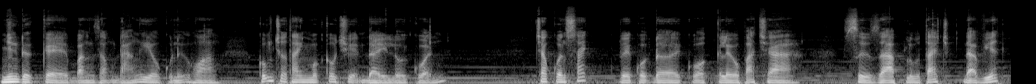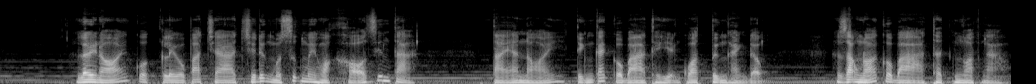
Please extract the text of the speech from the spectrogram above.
nhưng được kể bằng giọng đáng yêu của nữ hoàng cũng trở thành một câu chuyện đầy lôi cuốn. Trong cuốn sách về cuộc đời của Cleopatra, sử gia Plutarch đã viết Lời nói của Cleopatra chứa đựng một sức mê hoặc khó diễn tả. Tài ăn nói, tính cách của bà thể hiện qua từng hành động. Giọng nói của bà thật ngọt ngào.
